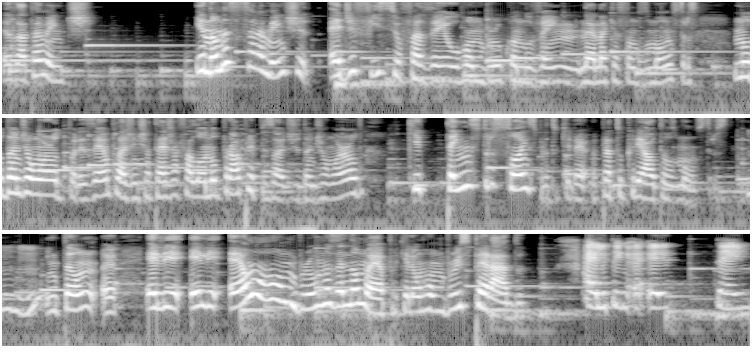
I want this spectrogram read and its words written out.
Exatamente. E não necessariamente é difícil fazer o homebrew quando vem né, na questão dos monstros. No Dungeon World, por exemplo, a gente até já falou no próprio episódio de Dungeon World que tem instruções pra tu, criar, pra tu criar os teus monstros. Uhum. Então, é, ele, ele é um homebrew, mas ele não é, porque ele é um homebrew esperado. É, ele tem. é, Ele tem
